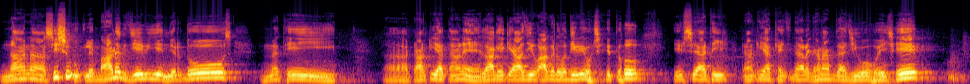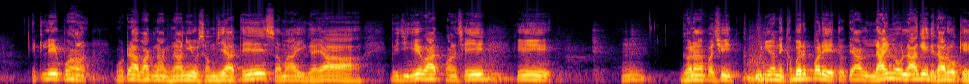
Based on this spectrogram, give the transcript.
નાના શિશુ, એટલે બાળક જેવી એ નિર્દોષ નથી. ટાંટિયા તાણે લાગે કે આ જીવ આગળ વધી રહ્યો છે તો ઈર્ષ્યાથી ટાંટિયા ખેંચનારા ઘણા બધા જીવો હોય છે. એટલે પણ મોટાભાગના જ્ઞાનીઓ સમજ્યા તે સમાઈ ગયા. બીજી એ વાત પણ છે કે ઘણા પછી દુનિયાને ખબર પડે તો ત્યાં લાઈનો લાગે ધારો કે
